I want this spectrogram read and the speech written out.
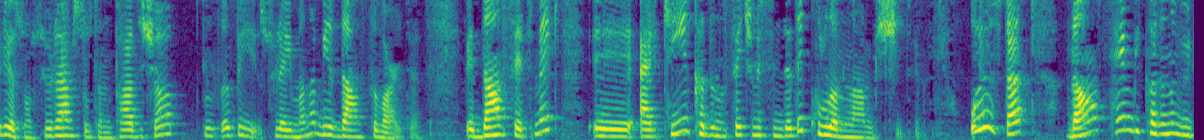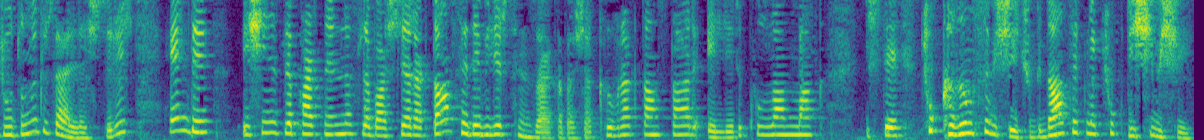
Biliyorsunuz Hürrem Sultan'ın padişahı bir Süleyman'a bir dansı vardı. Ve dans etmek e, erkeğin kadını seçmesinde de kullanılan bir şeydi. O yüzden dans hem bir kadının vücudunu güzelleştirir hem de eşinizle partnerinizle başlayarak dans edebilirsiniz arkadaşlar. Kıvrak danslar, elleri kullanmak işte çok kadınsı bir şey çünkü dans etmek çok dişi bir şey.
